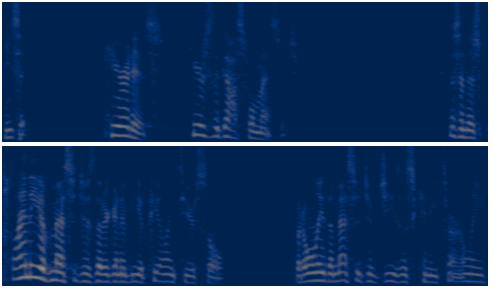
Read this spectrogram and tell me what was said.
He said, here it is. Here's the gospel message. Listen, there's plenty of messages that are going to be appealing to your soul, but only the message of Jesus can eternally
